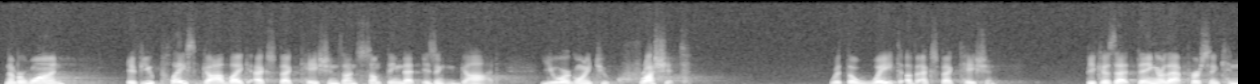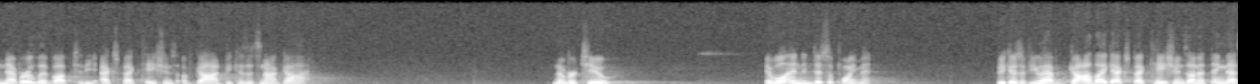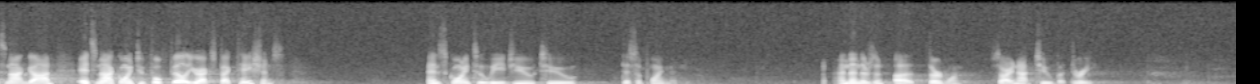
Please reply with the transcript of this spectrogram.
Number one, if you place godlike expectations on something that isn't God, you are going to crush it with the weight of expectation. Because that thing or that person can never live up to the expectations of God because it's not God. Number two, it will end in disappointment. Because if you have godlike expectations on a thing that's not God, it's not going to fulfill your expectations. And it's going to lead you to disappointment. And then there's a, a third one. Sorry, not two, but three.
